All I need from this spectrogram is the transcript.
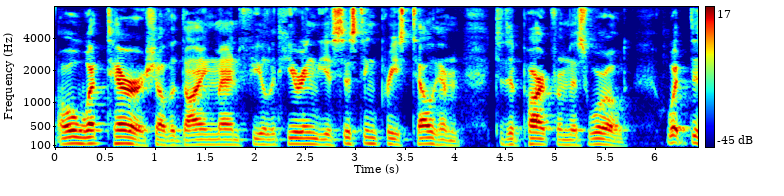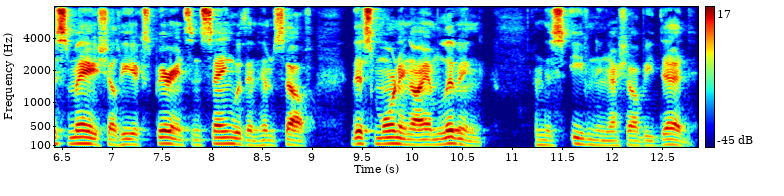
Oh, what terror shall the dying man feel at hearing the assisting priest tell him to depart from this world? What dismay shall he experience in saying within himself, This morning I am living, and this evening I shall be dead.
